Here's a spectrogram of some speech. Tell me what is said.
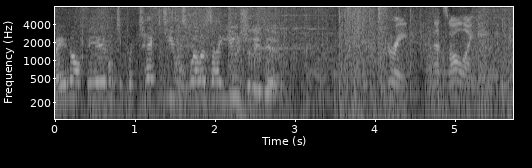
may not be able to protect you as well as I usually do. Great. That's all I need.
